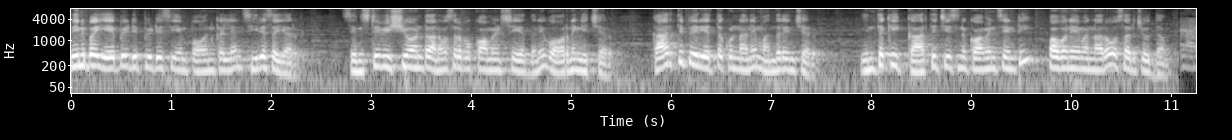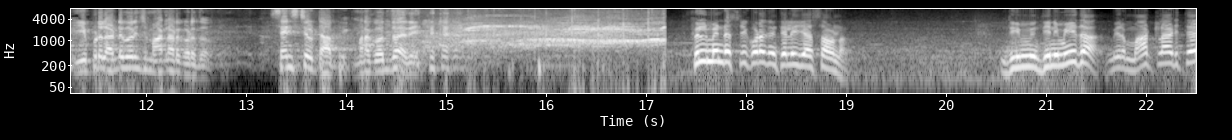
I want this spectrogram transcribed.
దీనిపై AP deputy CM Pawan Kalyan serious అయ్యారు. సెన్సిటివ్ ఇష్యూ అంటూ అనవసరపు కామెంట్స్ చేయొద్దని వార్నింగ్ ఇచ్చారు. కార్తీ పేరు ఎత్తకుండానే మందలించారు. ఇంతకీ కార్తీ చేసిన కామెంట్స్ ఏంటి? పవన్ ఏమన్నారో ఒకసారి చూద్దాం. ఇప్పుడు లడ్డు గురించి మాట్లాడకూడదు. సెన్సిటివ్ టాపిక్ మనకు వద్దు అది. ఫిల్మ్ ఇండస్ట్రీ కూడా నేను తెలియజేస్తా ఉన్నా. దీని దీని మీద మీరు మాట్లాడితే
